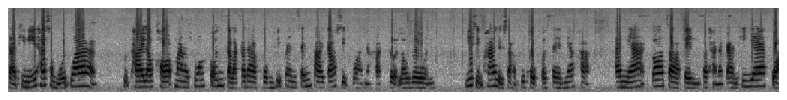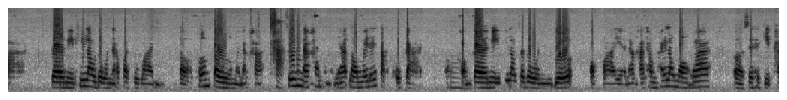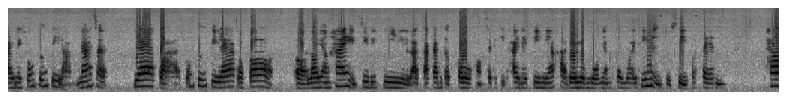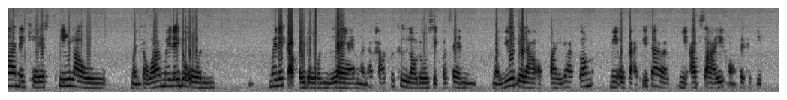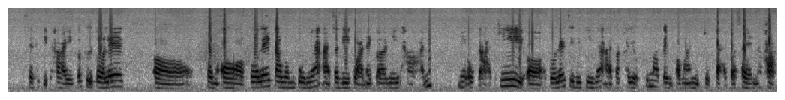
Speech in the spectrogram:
แต่ทีนี้ถ้าสมมุติว่าสุดท้ายแล้วเคาะมาช่วงต้นกรกฎาคมที่เป็นเส้นตาย 90 วันนะคะ เกิดเราโดน 25 หรือ 36เปอร์เซ็นต์เนี่ยค่ะ อันเนี้ยก็จะเป็นสถานการณ์ที่แย่กว่ากรณีที่เราโดนนะปัจจุบันเอ่อเพิ่มเติมอะนะคะค่ะซึ่งณขณะเนี้ยเราไม่ได้ตัดโอกาสอืมของกรณีที่เราจะโดนเยอะออกไปอะนะคะทำให้เรามองว่าเอ่อเศรษฐกิจไทยในช่วงครึ่งปีหลังน่าจะ แย่กว่าช่วงครึ่งปีแรกแล้วก็เรายังให้ GDP หรืออัตราการเติบโตของเศรษฐกิจไทยในปีนี้ค่ะ โดยรวมๆยังคงไว้ที่ 1.4%ถ้าในเคสที่เราเหมือนกับว่าไม่ได้โดน ไม่ได้กลับไปโดนแรงนะคะ ก็คือเราโดน 10%เหมือนยืดเวลาออกไปเนี่ยก็มีโอกาสที่จะมีอัพไซด์ของเศรษฐกิจเศรษฐกิจไทยก็คือตัวเลขเส่งออกตัวเลขการลงทุนเนี่ยอาจจะดีกว่าในกรณีฐาน มีโอกาสที่ตัวเลข GDP เนี่ยอาจจะขยับขึ้นมาเป็นประมาณ 1.8%นะคะ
